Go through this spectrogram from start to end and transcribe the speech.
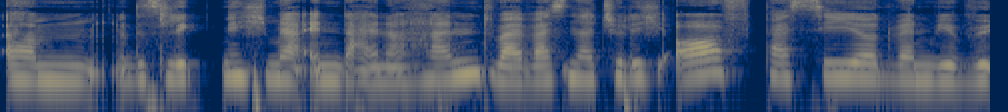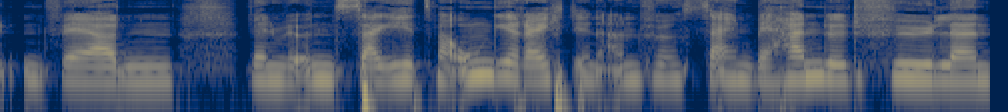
Ähm, das liegt nicht mehr in deiner Hand, weil was natürlich oft passiert, wenn wir wütend werden, wenn wir uns, sage ich jetzt mal, ungerecht in Anführungszeichen behandelt fühlen,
